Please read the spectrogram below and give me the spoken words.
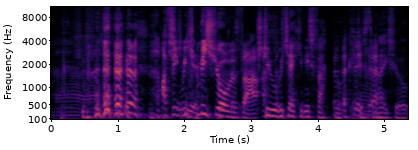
Uh, I think we can be sure of that. Stu will be checking his fact book just Yeah. to make sure.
